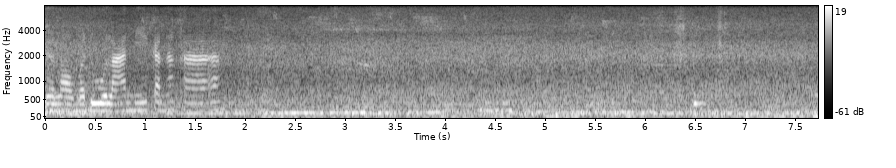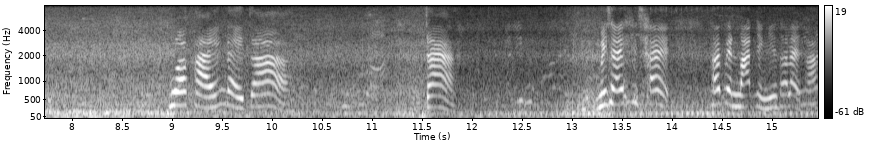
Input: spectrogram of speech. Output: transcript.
เดี๋ยวเรามาดูร้านนี้กันนะคะ ทัวขายยังไงจ้า จ้า ไม่ใช่ไม่ใช่ ถ้าเป็นมัดอย่างนี้เท่าไหร่คะ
